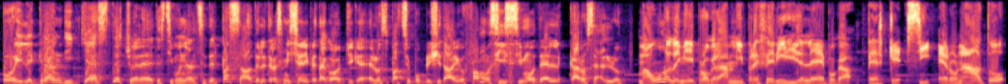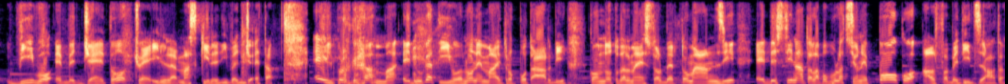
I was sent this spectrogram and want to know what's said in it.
Poi le grandi inchieste, cioè le testimonianze del passato, le trasmissioni pedagogiche e lo spazio pubblicitario famosissimo del carosello. Ma uno dei miei programmi preferiti dell'epoca, perché sì, ero nato, vivo e vegeto, cioè il maschile di Vegeta, E il programma educativo non è mai troppo tardi, condotto dal maestro Alberto Manzi, è destinato alla popolazione poco alfabetizzata,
